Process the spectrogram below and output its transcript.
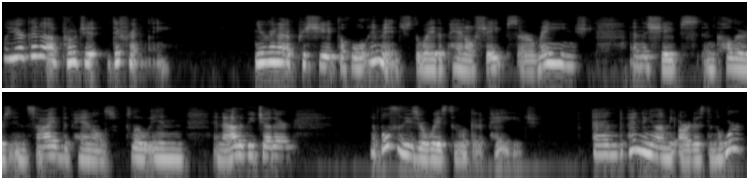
well, you're going to approach it differently. You're going to appreciate the whole image, the way the panel shapes are arranged, and the shapes and colors inside the panels flow in and out of each other. Now, both of these are ways to look at a page. And depending on the artist and the work,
